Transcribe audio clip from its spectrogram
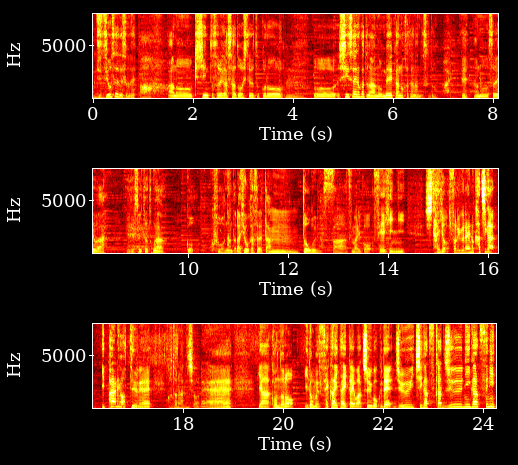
うん。実用性ですよね。ああのきちんとそれが作動しているところをー、うん。お審査員の方があのメーカーの方なんですけど、はい。えあのそれは、えーそういったところがこうこうなんだろう評価されたうんと思います。まあ、つまりこう製品にしたいよそれぐらいの価値がいっぱいあるよっていうねことなんでしょうね。いやー今度の挑む世界大会は中国で11月か12月に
